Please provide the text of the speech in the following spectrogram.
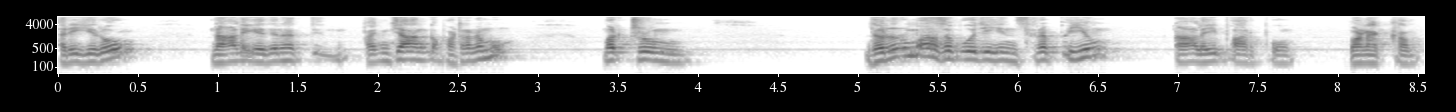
அறிகிறோம். நாளைய தினத்தின் பஞ்சாங்க பட்டனமும் மற்றும் தனுர்மாச பூஜையின் சிறப்பையும் நாளை பார்ப்போம். வணக்கம்.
